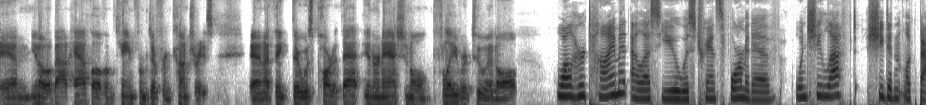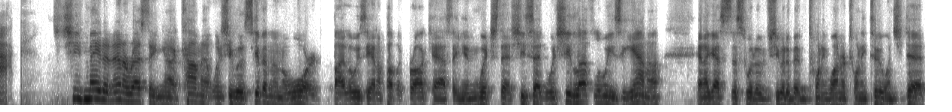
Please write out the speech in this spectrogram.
and you know about half of them came from different countries and i think there was part of that international flavor to it all while her time at lsu was transformative when she left she didn't look back she made an interesting uh, comment when she was given an award by Louisiana Public Broadcasting, in which that she said when she left Louisiana, and I guess this would have she would have been 21 or 22 when she did,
